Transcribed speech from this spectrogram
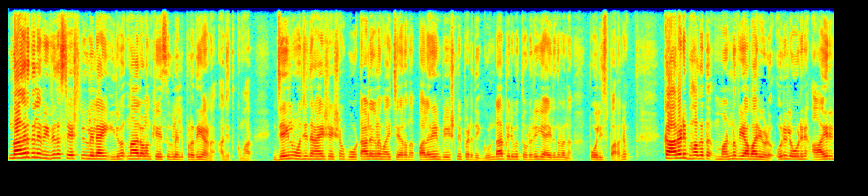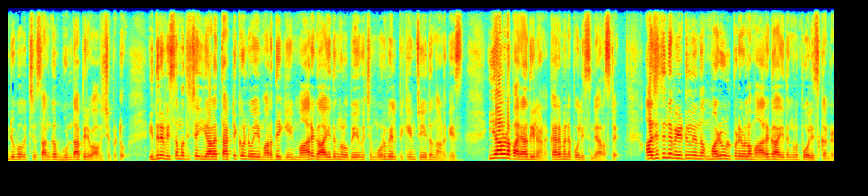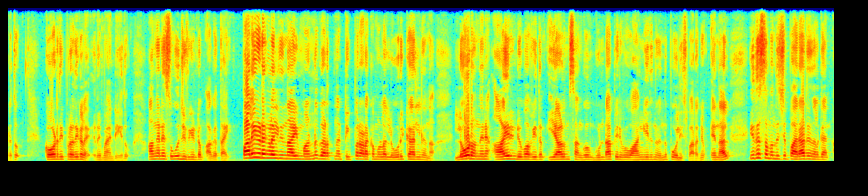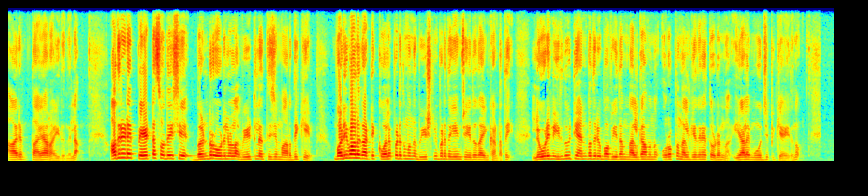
നഗരത്തിലെ വിവിധ സ്റ്റേഷനുകളിലായി ഇരുപത്തിനാലോളം കേസുകളിൽ പ്രതിയാണ് അജിത് കുമാർ. ജയിൽ മോചിതനായ ശേഷം കൂട്ടാളികളുമായി ചേർന്ന് പലരെയും ഭീഷണിപ്പെടുത്തി ഗുണ്ടാപിരിവ് തുടരുകയായിരുന്നുവെന്ന് പോലീസ് പറഞ്ഞു. കാലടി ഭാഗത്ത് മണ്ണ് വ്യാപാരിയോട് ഒരു ലോഡിന് ആയിരം രൂപ വെച്ച് സംഘം ഗുണ്ടാപ്പിരിവ് ആവശ്യപ്പെട്ടു. ഇതിന് വിസമ്മതിച്ച ഇയാളെ തട്ടിക്കൊണ്ടുപോയി മർദ്ദിക്കുകയും മാരകായുധങ്ങൾ ഉപയോഗിച്ച് മുറിവേൽപ്പിക്കുകയും ചെയ്തെന്നാണ് കേസ്. ഇയാളുടെ പരാതിയിലാണ് കരമന പോലീസിന്റെ അറസ്റ്റ്. അജിത്തിന്റെ വീട്ടിൽ നിന്ന് മഴ ഉൾപ്പെടെയുള്ള മാരകായുധങ്ങളും പോലീസ് കണ്ടെടുത്തു. കോടതി പ്രതികളെ റിമാൻഡ് ചെയ്തു. അങ്ങനെ സൂചി വീണ്ടും അകത്തായി. പലയിടങ്ങളിൽ നിന്നായി മണ്ണ് കടത്തുന്ന ടിപ്പർ അടക്കമുള്ള ലോറിക്കാരിൽ നിന്ന് ലോഡ് ഒന്നിന് ആയിരം രൂപ വീതം ഇയാളും സംഘവും ഗുണ്ടാപ്പിരിവ് വാങ്ങിയിരുന്നുവെന്ന് പോലീസ് പറഞ്ഞു. എന്നാൽ ഇത് സംബന്ധിച്ച് പരാതി നൽകാൻ ആരും തയ്യാറായിരുന്നില്ല. അതിനിടെ പേട്ട സ്വദേശിയെ ബണ്ട് റോഡിലുള്ള വീട്ടിലെത്തിച്ച് മർദ്ദിക്കുകയും വടിവാൾ കാട്ടി കൊലപ്പെടുത്തുമെന്ന് ഭീഷണിപ്പെടുത്തുകയും ചെയ്തതായും കണ്ടെത്തി. ലോഡിന് ഇരുന്നൂറ്റി അൻപത് രൂപ വീതം നൽകാമെന്ന് ഉറപ്പ് നൽകിയതിനെ തുടർന്ന് ഇയാളെ മോചിപ്പിക്കുകയായിരുന്നു.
